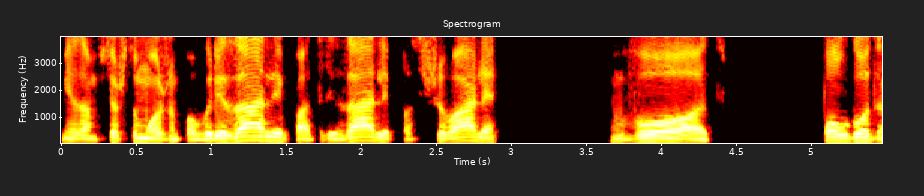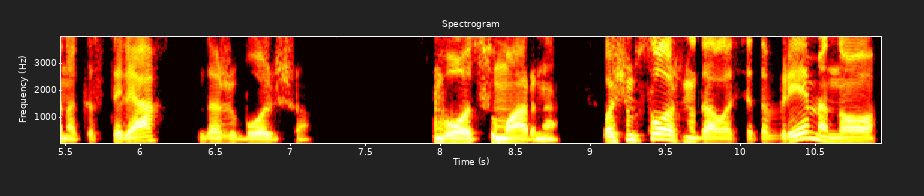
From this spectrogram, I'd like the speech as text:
мне там все, что можно, повырезали, поотрезали, посшивали, вот. Полгода на костылях, даже больше, вот, суммарно. В общем, сложно далось это время, но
